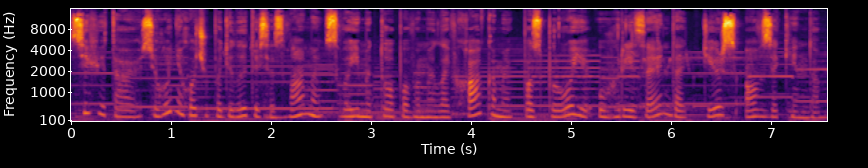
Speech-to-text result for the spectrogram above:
Всіх вітаю! Сьогодні хочу поділитися з вами своїми топовими лайфхаками по зброї у грі Zelda Tears of the Kingdom.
